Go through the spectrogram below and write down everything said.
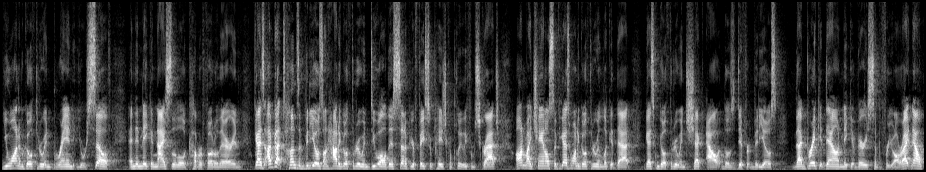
You want to go through and brand yourself and then make a nice little cover photo there. And guys I've got tons of videos on how to go through and do all this set up your Facebook page completely from scratch on my channel. So if you guys want to go through and look at that you guys can go through and check out those different videos. That I break it down make it very simple for you all right? Now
